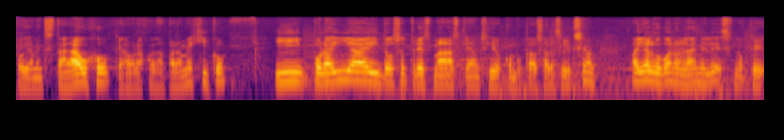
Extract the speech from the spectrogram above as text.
Obviamente está Araujo, que ahora juega para México. Y por ahí hay dos o tres más que han sido convocados a la selección. Hay algo bueno en la MLS, ¿no? que,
